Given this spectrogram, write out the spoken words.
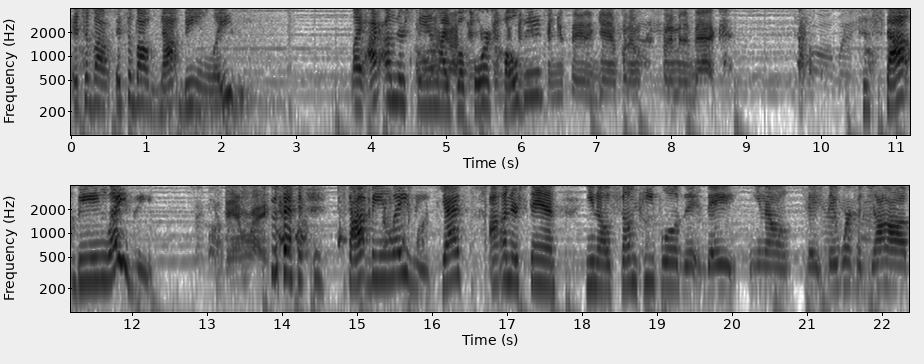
it's about it's about not being lazy. Like I Oh understand, my like before can you, can you- COVID, Can you, can you say it again? Put him, put him in the back. to stop being lazy. Damn right. Stop being lazy. Yes, I understand. You know, some people that they, you know, they they work a job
